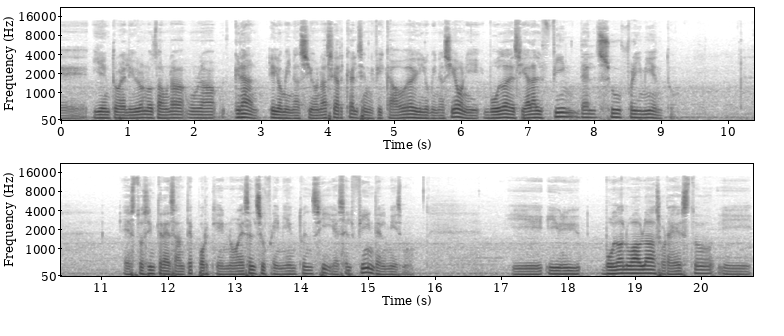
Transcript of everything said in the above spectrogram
eh, y dentro del libro nos da una, una, gran iluminación acerca del significado de iluminación y Buda decía el fin del sufrimiento. Esto es interesante porque no es el sufrimiento en sí, es el fin del mismo. Y, y Buda no habla sobre esto y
